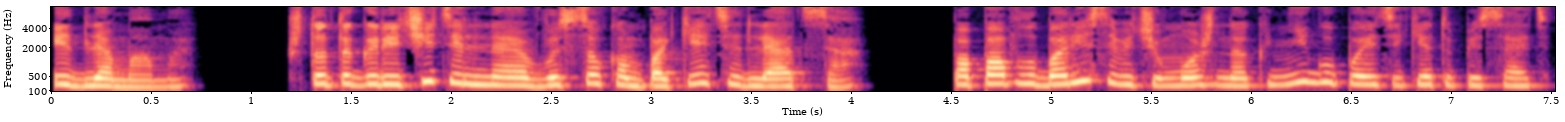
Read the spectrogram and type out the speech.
и для мамы. Что-то горячительное в высоком пакете для отца. По Павлу Борисовичу можно книгу по этикету писать.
